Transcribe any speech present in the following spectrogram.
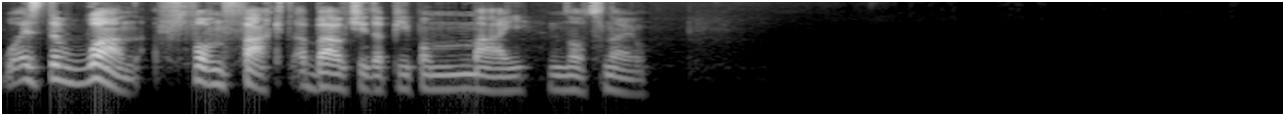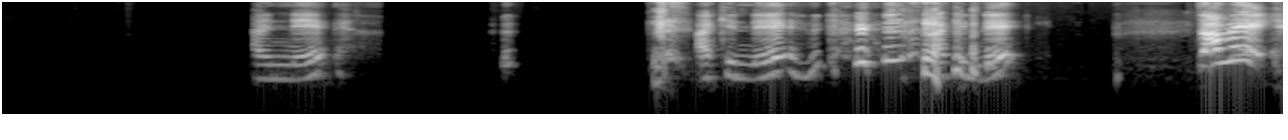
what is the one fun fact about you that people might not know? I knit. I can knit. I can knit. Damn it!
